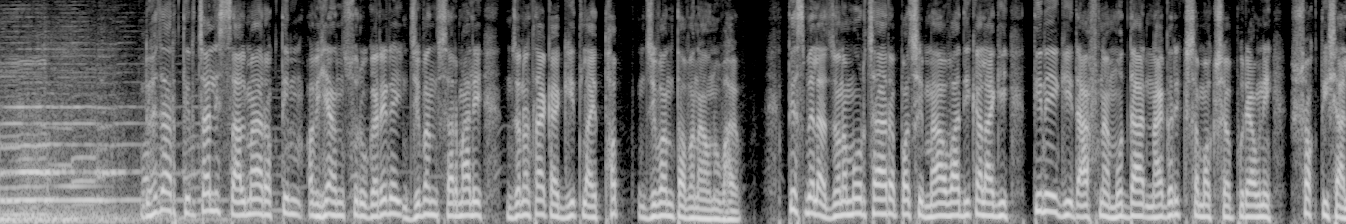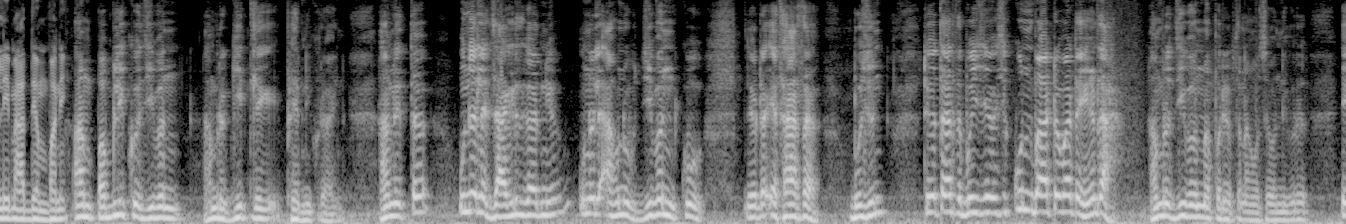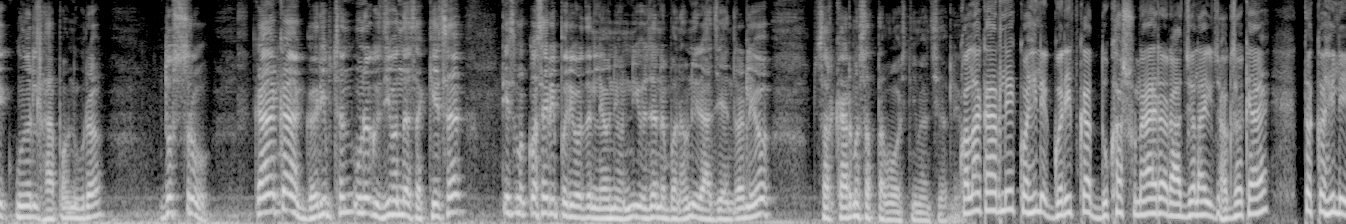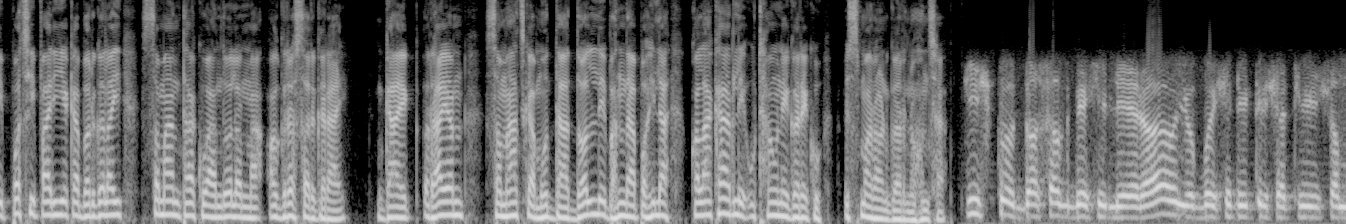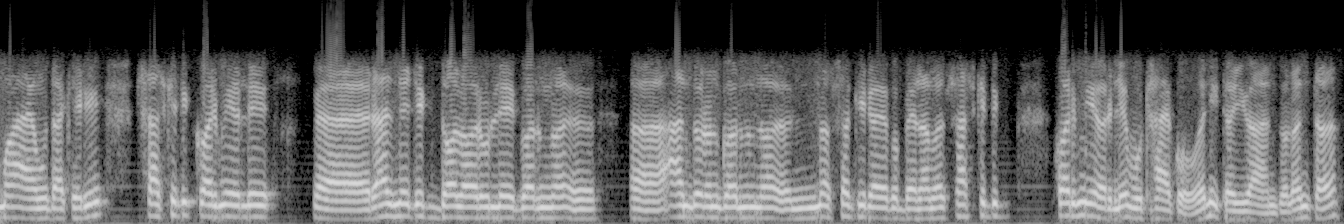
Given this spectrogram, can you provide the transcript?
दुई हजार त्रिचालिस सालमा रक्तिम अभियान सुरु गरेरै जीवन शर्माले जनताका गीतलाई थप जीवन्त बनाउनुभयो। त्यसबेला जनमोर्चा र पछि माओवादीका लागि तिनै गीत आफ्ना मुद्दा नागरिक समक्ष पुर्याउने शक्तिशाली माध्यम बने। आम पब्लिकको जीवन हाम्रो गीतले फेर्ने कुरा होइन। हामीले त उनीहरूलाई जागृत गर्ने हो उनीहरूले आफ्नो जीवनको एउटा यथार्थ बुझुन्। त्यो यथार्थ बुझिसकेपछि कुन बाटोबाट हिँड्दा हाम्रो जीवनमा परिवर्तन आउँछ भन्ने कुरो एक उनीहरूले थाहा पाउने कुरा दोस्रो कहाँ कहाँ गरिब छन् उनीहरूको जीवनदशा के छ त्यसमा कसरी परिवर्तन ल्याउने भन्ने योजना बनाउने राज्य यन्त्रले हो। सरकारमा सत्तामा बस्ने मान्छेहरूले। कलाकारले कहिले गरिबका दुःख सुनाएर राज्यलाई झकझक्याए त कहिले पछि पारिएका वर्गलाई समानताको आन्दोलनमा अग्रसर गराए। गायक रायन समाजका मुद्दा दलले भन्दा पहिला कलाकारले उठाउने गरेको स्मरण गर्नुहुन्छ। तिसको दशकदेखि लिएर यो बैसठी त्रिसठीसम्म आउँदाखेरि सांस्कृतिक कर्मीहरूले राजनैतिक दलहरूले गर्न आन्दोलन गर्नु नसकिरहेको बेलामा सांस्कृतिक कर्मीहरूले उठाएको हो नि त यो आन्दोलन त।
